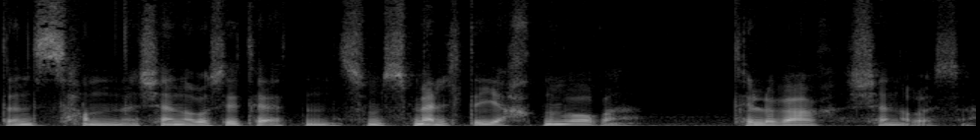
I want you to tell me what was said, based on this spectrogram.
den sanne sjenerøsiteten som smelter hjertene våre til å være sjenerøse?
